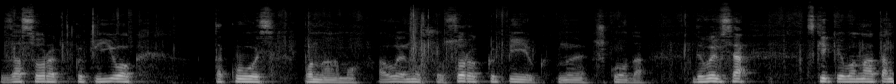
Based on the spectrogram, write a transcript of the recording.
за 40 копійок таку ось панаму. Але ну що, 40 копійок не шкода. Дивився, скільки вона там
